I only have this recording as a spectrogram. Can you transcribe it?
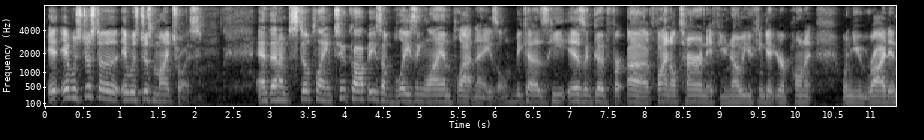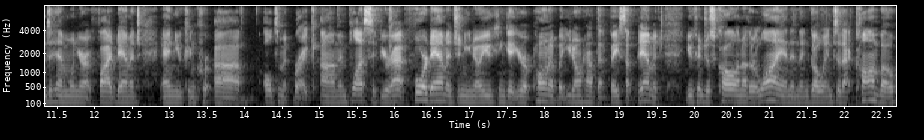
it, it was just a it was just my choice and then I'm still playing two copies of Blazing Lion Platina Ezel because he is a good for, uh, final turn if you know you can get your opponent when you ride into him when you're at 5 damage and you can uh, ultimate break. Um, and plus, if you're at 4 damage and you know you can get your opponent, but you don't have that face-up damage, you can just call another Lion and then go into that combo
